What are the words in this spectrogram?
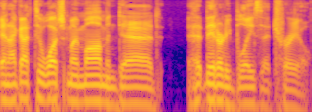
and I got to watch my mom and dad. They'd already blazed that trail.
